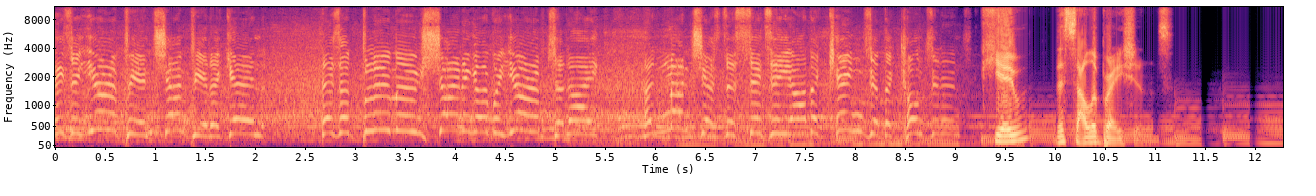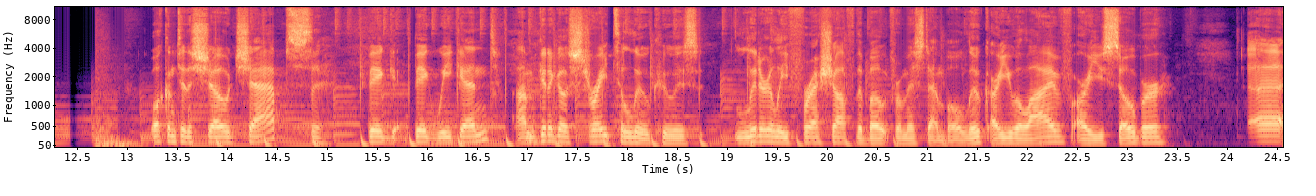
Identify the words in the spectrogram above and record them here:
is a European champion again. There's a blue moon shining over Europe tonight, and Manchester City are the kings of the continent. Cue the celebrations. Welcome to the show, chaps. Big, big weekend. I'm going to go straight to Luke, who is literally fresh off the boat from Istanbul. Luke, are you alive? Are you sober? Uh,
